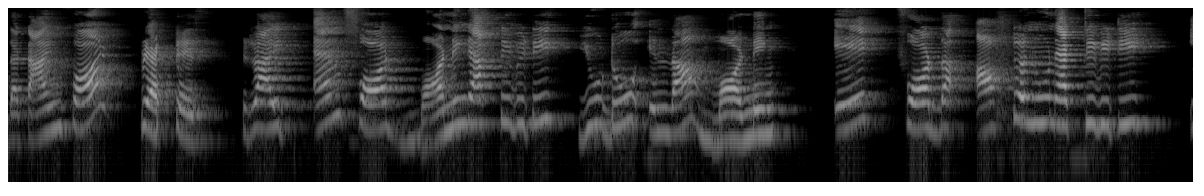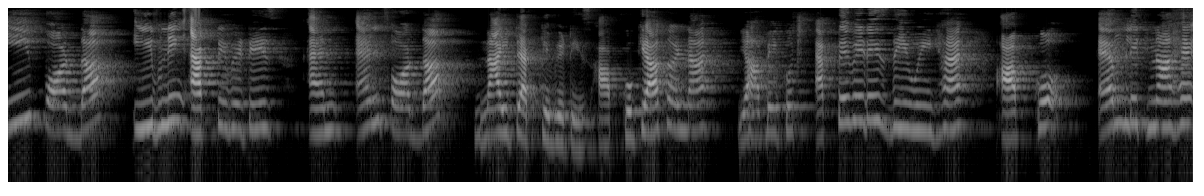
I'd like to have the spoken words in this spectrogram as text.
the time for practice right M for morning activity you do in the morning A for the afternoon activity E for the evening activities and N for the night activities आपको क्या करना है? यहाँ पे कुछ एक्टिविटीज़ दी हुई हैं। आपको एम लिखना है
